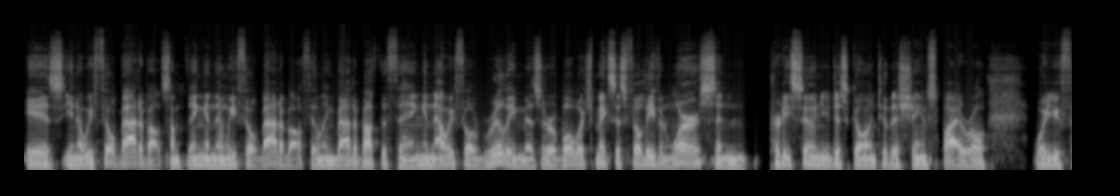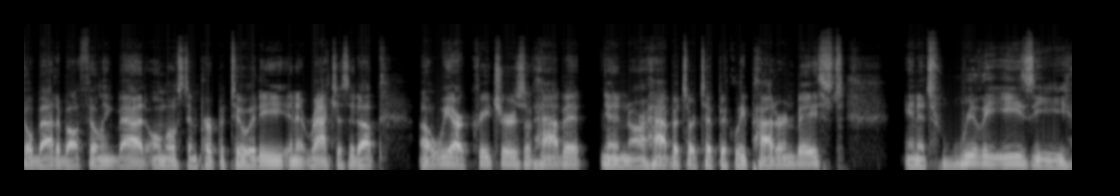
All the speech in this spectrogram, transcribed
is you know we feel bad about something and then we feel bad about feeling bad about the thing and now we feel really miserable which makes us feel even worse and pretty soon you just go into this shame spiral where you feel bad about feeling bad almost in perpetuity and it ratchets it up. Uh, we are creatures of habit and our habits are typically pattern based and it's really easy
